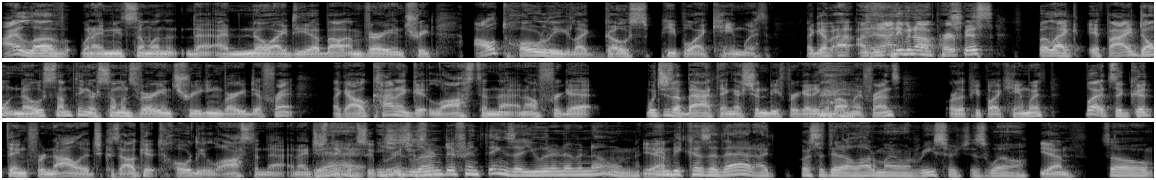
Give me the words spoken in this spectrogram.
I love when I meet someone that I have no idea about. I'm very intrigued. I'll totally like ghost people I came with. Like if I, not even on purpose, but like if I don't know something or someone's very intriguing, very different, like I'll kind of get lost in that and I'll forget, which is a bad thing. I shouldn't be forgetting about my friends or the people I came with. But it's a good thing for knowledge because I'll get totally lost in that. And I just think it's super you just learn different things that you would have never known. Yeah. And because of that, I, of course, I did a lot of my own research as well. yeah. So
